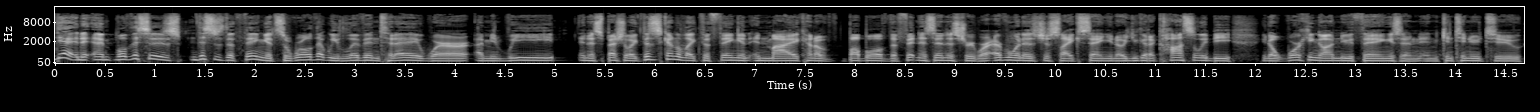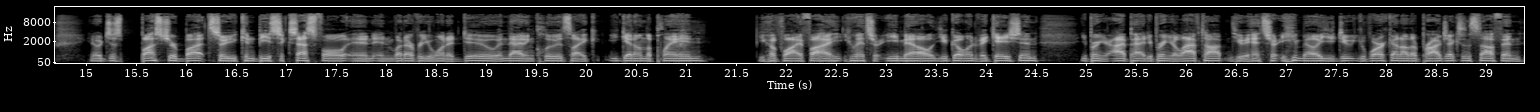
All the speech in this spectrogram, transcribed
Yeah, and, and, well, this is this is the thing. It's the world that we live in today, where I mean, we and especially like this is kind of like the thing in, in my kind of bubble of the fitness industry, where everyone is just like saying, you know, you got to constantly be, you know, working on new things and and continue to, you know, just bust your butt so you can be successful in in whatever you want to do, and that includes like you get on the plane, you have Wi-Fi, you answer email, you go on vacation you bring your iPad, you bring your laptop, you answer email, you do you work on other projects and stuff, and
